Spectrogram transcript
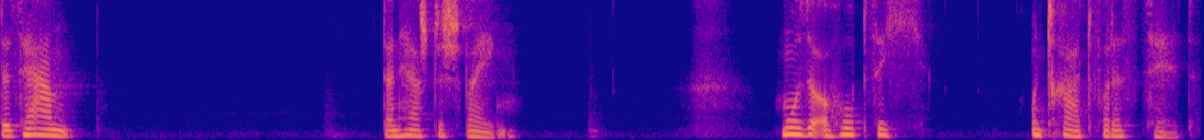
des Herrn. Dann herrschte Schweigen. Mose erhob sich und trat vor das Zelt.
